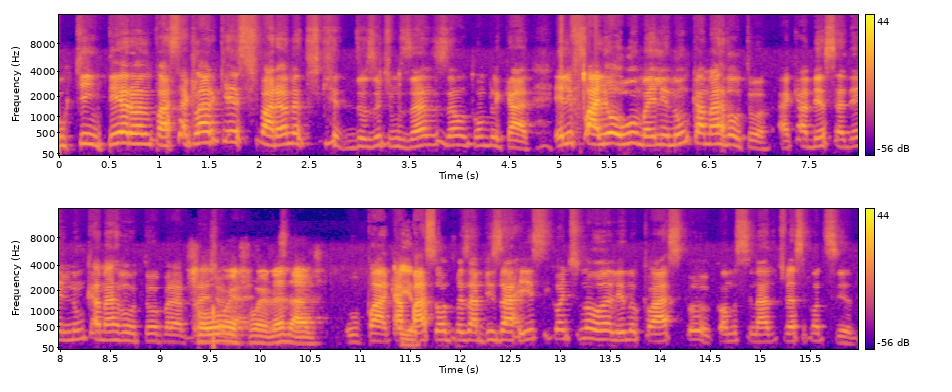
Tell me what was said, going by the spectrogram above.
o Quinteiro ano passado. Claro que esses parâmetros que, dos últimos anos são complicados. Ele falhou uma, ele nunca mais voltou. A cabeça dele nunca mais voltou para. Foi, jogar. foi, verdade. O Capasso fez a bizarrice e continuou ali no clássico como se nada tivesse acontecido.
